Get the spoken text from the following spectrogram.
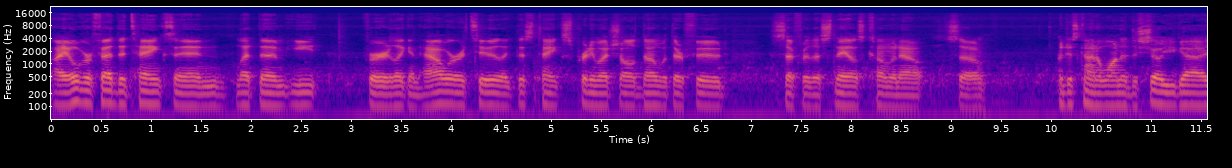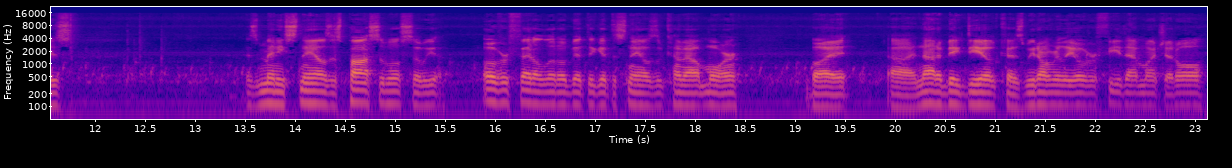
I overfed the tanks and let them eat for like an hour or two. Like this tank's pretty much all done with their food, except for the snails coming out. So I just kind of wanted to show you guys as many snails as possible. So we overfed a little bit to get the snails to come out more, but uh, not a big deal because we don't really overfeed that much at all.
